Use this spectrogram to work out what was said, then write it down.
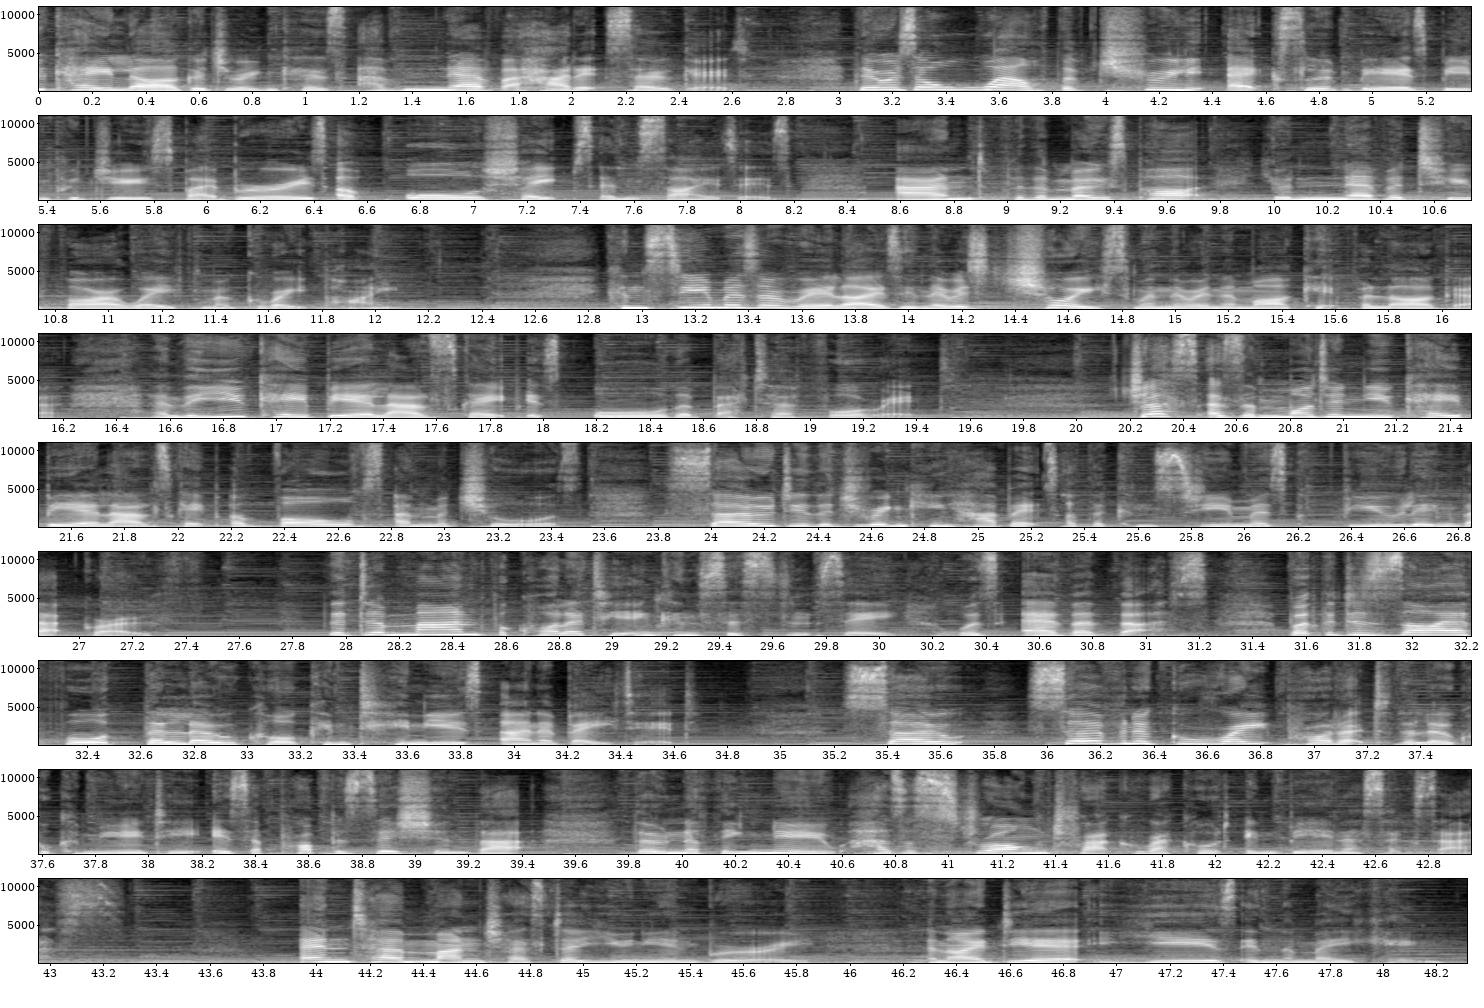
UK lager drinkers have never had it so good. There is a wealth of truly excellent beers being produced by breweries of all shapes and sizes, and for the most part, you're never too far away from a great pint. Consumers are realising there is choice when they're in the market for lager, and the UK beer landscape is all the better for it. Just as the modern UK beer landscape evolves and matures, so do the drinking habits of the consumers fueling that growth. The demand for quality and consistency was ever thus, but the desire for the local continues unabated. So, serving a great product to the local community is a proposition that, though nothing new, has a strong track record in being a success. Enter Manchester Union Brewery, an idea years in the making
